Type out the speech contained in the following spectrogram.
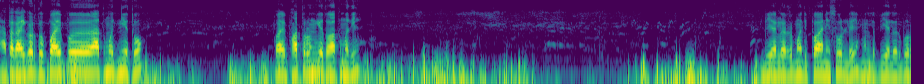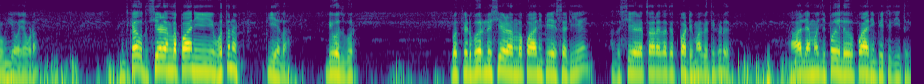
आता काय करतो पाईप आतमध्ये नेतो. पाईप हातरून घेतो आतमध्ये. बेलरमध्ये पाणी सोडलं आहे म्हणलं बेलर भरून घ्यावा एवढा. म्हणजे काय होतं शेळ्यांना पाणी होतं ना पियाला दिवसभर. बकेट भरले शेळ्यांना पाणी प्यायसाठी. आता शेळ्या चारायला जातात पाठीमागं तिकडं. आल्या म्हणजे पहिलं पाणी पितात इथं.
